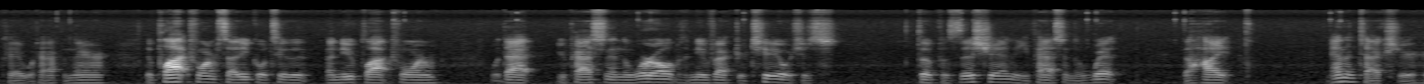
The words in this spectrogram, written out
okay, what happened there? The platform set equal to the, a new platform with that you're passing in the world with a new vector 2, which is the position, you pass in the width, the height, and the texture.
